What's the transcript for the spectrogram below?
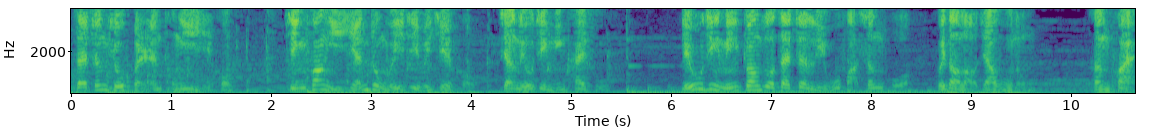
在征求本人同意以后，警方以严重违纪为借口将刘敬明开除。刘敬明装作在镇里无法生活，回到老家务农。很快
